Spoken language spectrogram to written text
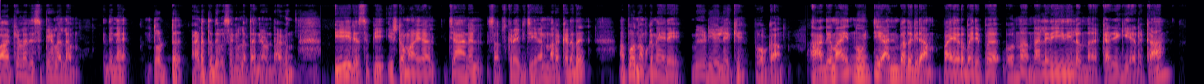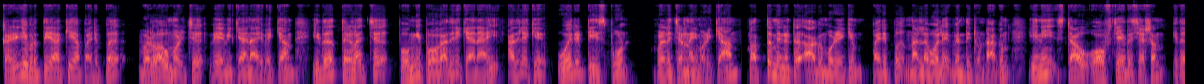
ബാക്കിയുള്ള റെസിപ്പികളെല്ലാം ഇതിനെ തൊട്ട് അടുത്ത ദിവസങ്ങളിൽ തന്നെ ഉണ്ടാകും. ഈ റെസിപ്പി ഇഷ്ടമായാൽ ചാനൽ സബ്സ്ക്രൈബ് ചെയ്യാൻ മറക്കരുത്. അപ്പോൾ നമുക്ക് നേരെ വീഡിയോയിലേക്ക് പോകാം. ആദ്യമായി നൂറ്റി അൻപത് ഗ്രാം പയർ പരിപ്പ് ഒന്ന് നല്ല രീതിയിലൊന്ന് കഴുകിയെടുക്കാം. കഴുകി വൃത്തിയാക്കിയ പരിപ്പ് വെള്ളവും ഒഴിച്ച് വേവിക്കാനായി വയ്ക്കാം ഇത് തിളച്ച് പൊങ്ങി പോകാതിരിക്കാനായി അതിലേക്ക് ഒരു ടീസ്പൂൺ വെളിച്ചെണ്ണയും ഒഴിക്കാം. പത്ത് മിനിറ്റ് ആകുമ്പോഴേക്കും പരിപ്പ് നല്ലപോലെ വെന്തിട്ടുണ്ടാകും. ഇനി സ്റ്റൗ ഓഫ് ചെയ്ത ശേഷം ഇത്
